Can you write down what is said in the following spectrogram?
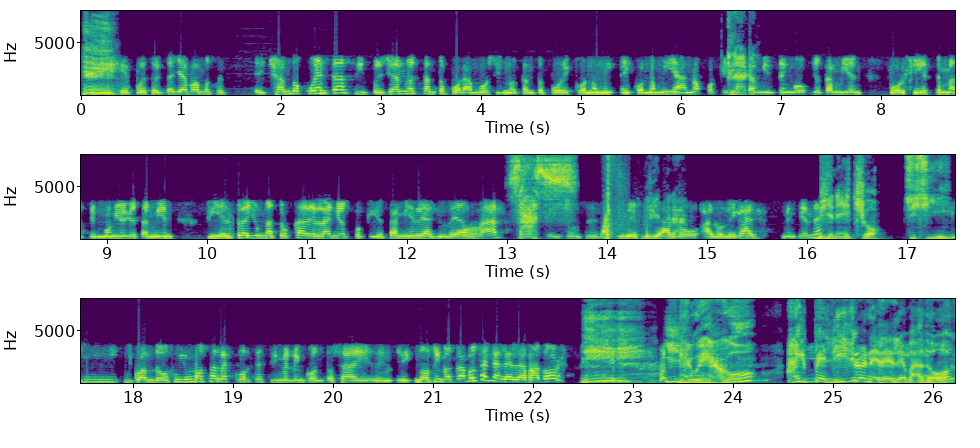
Y dije, pues ahorita ya vamos echando cuentas y pues ya no es tanto por amor, sino tanto por economía, ¿no? Porque yo también tengo, yo también forjé este matrimonio, yo también, si él trae una troca del año es porque yo también le ayudé a ahorrar, entonces me fui a lo, a lo legal, ¿me entiendes? Bien hecho. Sí, sí. Y, y cuando fuimos a la corte sí me lo encontré, o sea, eh, eh, nos encontramos en el elevador. ¿Y luego? Hay peligro en el elevador.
